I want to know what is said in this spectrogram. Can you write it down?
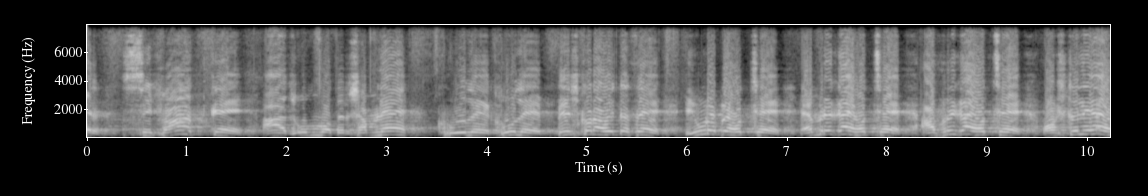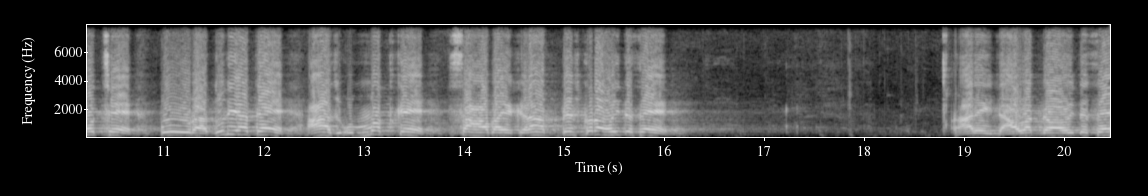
কেরামের সিফাতকে আজ উম্মতের সামনে খুলে খুলে পেশ করা হইতেছে। ইউরোপে হচ্ছে, আমেরিকায় হচ্ছে, আফ্রিকায় হচ্ছে, অস্ট্রেলিয়ায় হচ্ছে, পুরা দুনিয়াতে আজ উম্মতকে সাহাবায়ে কেরাম পেশ করা হইতেছে। আর এই দাওয়াত দেওয়া হইতেছে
